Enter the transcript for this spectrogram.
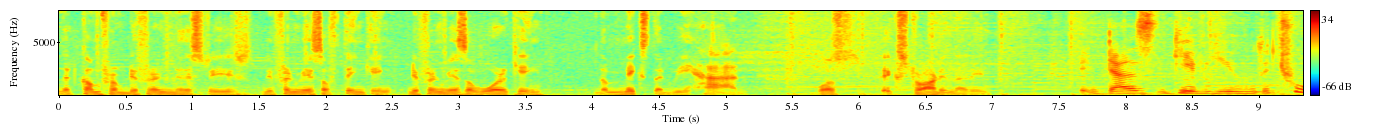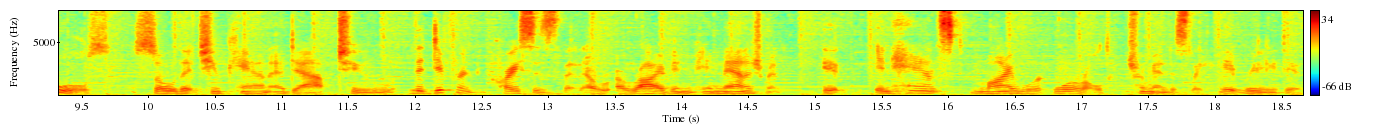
that come from different industries, different ways of thinking, different ways of working. The mix that we had was extraordinary. It does give you the tools so that you can adapt to the different crises that arrive in, in management. It enhanced my work world tremendously. It really did.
